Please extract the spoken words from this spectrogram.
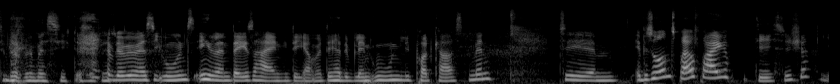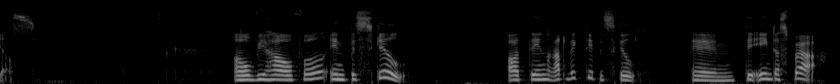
Det bliver ved med at sige. Det er Jeg bliver ved med at sige ugens. En eller anden dag, så har jeg en idé om, at det her det bliver en ugenlig podcast. Men til øhm, episodens brevsprække. det synes jeg. Yes. Og vi har jo fået en besked, og det er en ret vigtig besked. Øhm, det er en, der spørger,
